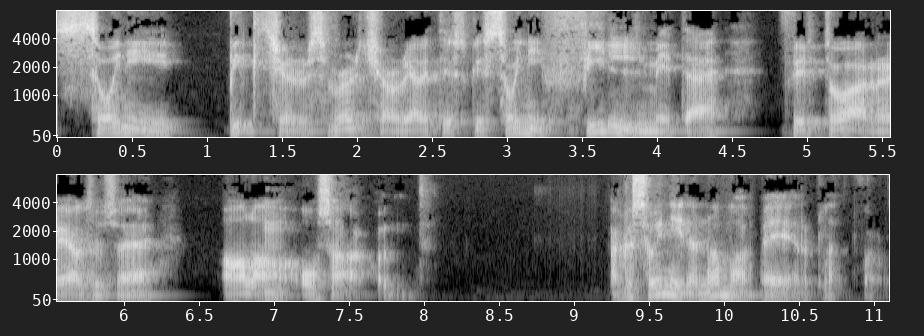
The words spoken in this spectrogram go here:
Sony Pictures Virtual Reality, justkui Sony filmide virtuaalreaalsuse alaosakond mm.. aga Sonyl on oma VR platvorm,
